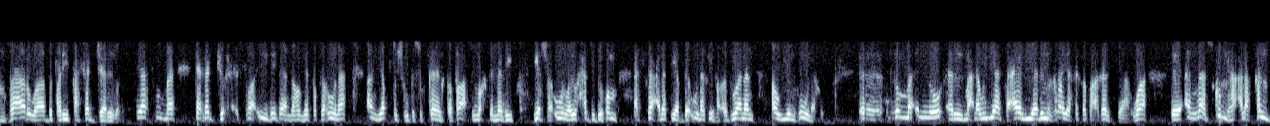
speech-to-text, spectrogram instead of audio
إنذار وبطريقة فجه ثم تبجح اسرائيلي بأنهم يستطيعون أن يبطشوا بسكان القطاع في الوقت الذي يشاءون ويحددوا هم الساعة التي يبدأون فيها عدوانا أو ينهونه. ثم إنه المعنويات عالية للغاية في قطاع غزة والناس كلها على قلب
